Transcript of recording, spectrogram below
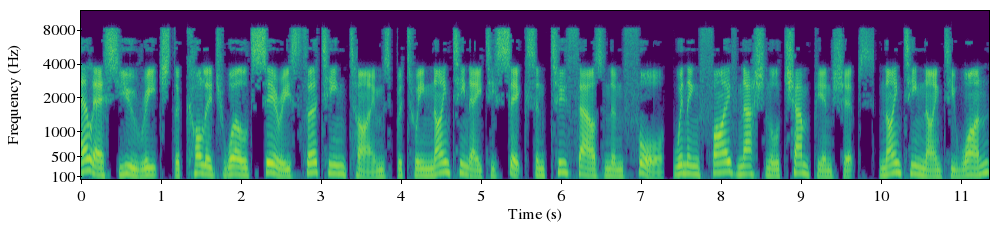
LSU reached the College World Series 13 times between 1986 and 2004, winning five national championships 1991,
